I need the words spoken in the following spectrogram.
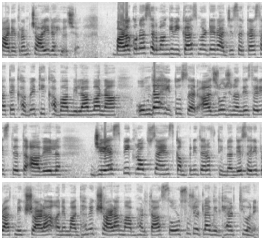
કાર્યક્રમ ચાલી રહ્યો છે. બાળકોના સર્વાંગી વિકાસ માટે રાજ્ય સરકાર સાથે ખભેથી ખભા મિલાવવાના ઉમદા હેતુસર આજરોજ નંદેસરી સ્થિત આવેલ જેએસપી ક્રોપ સાયન્સ કંપની તરફથી નંદેસરી પ્રાથમિક શાળા અને માધ્યમિક શાળામાં ભણતા સોળસો જેટલા વિદ્યાર્થીઓને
